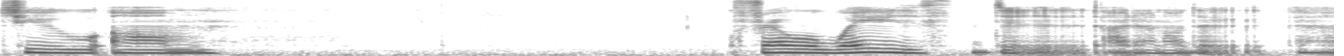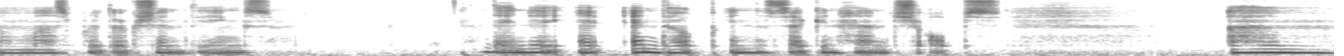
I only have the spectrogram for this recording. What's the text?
to um, throw away the, I don't know the uh, mass production things, then they end up in the second-hand shops. Um,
